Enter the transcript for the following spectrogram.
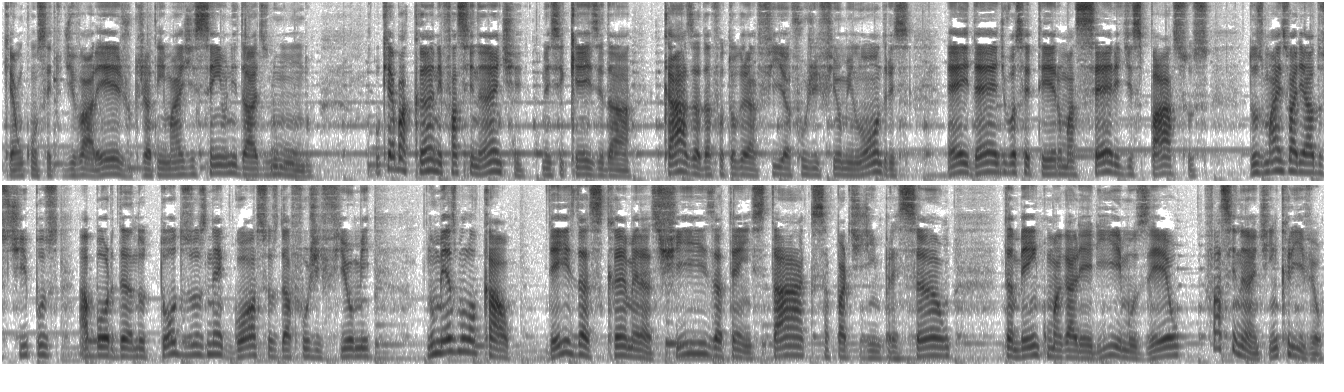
que é um conceito de varejo que já tem mais de 100 unidades no mundo. O que é bacana e fascinante nesse case da Casa da Fotografia Fujifilm em Londres é a ideia de você ter uma série de espaços dos mais variados tipos abordando todos os negócios da Fujifilm no mesmo local, desde as câmeras X até Instax, a parte de impressão, também com uma galeria e museu. Fascinante, incrível.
